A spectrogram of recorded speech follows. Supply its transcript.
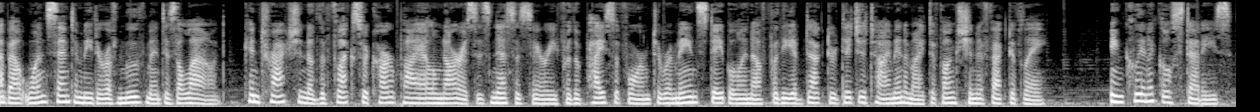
about 1 cm of movement is allowed. Contraction of the flexor carpi ulnaris is necessary for the pisiform to remain stable enough for the abductor digiti minimi to function effectively. In clinical studies,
